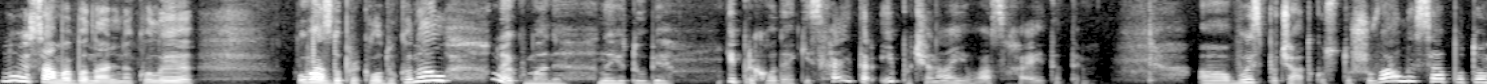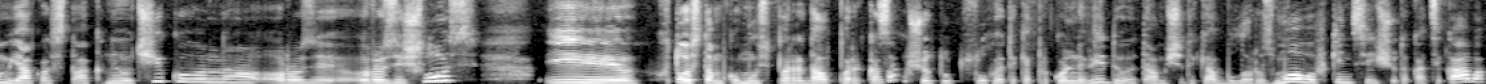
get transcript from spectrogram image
Ну і саме банальне, коли у вас, до прикладу, канал, ну як у мене на Ютубі, і приходить якийсь хейтер і починає вас хейтити. Ви спочатку стушувалися, а потім якось так неочікувано розі- розійшлось. І хтось там комусь передав, переказав, що тут слухай таке прикольне відео, там ще така була розмова в кінці, що така цікава,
